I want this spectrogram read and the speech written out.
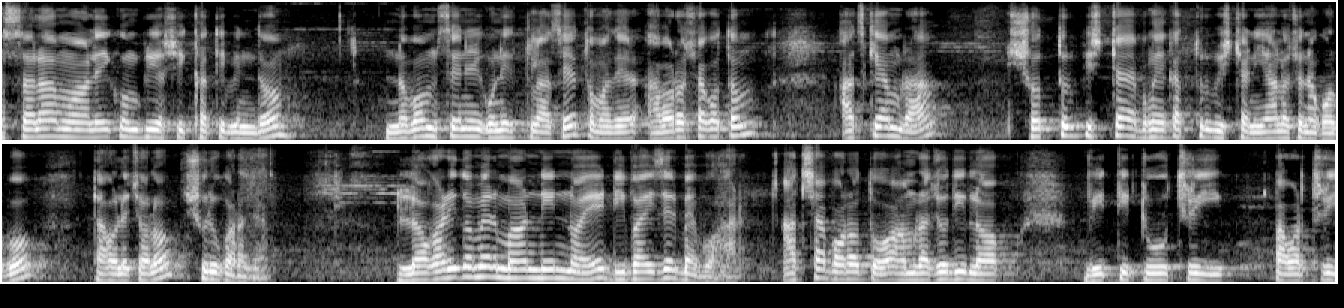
আসসালামু আলাইকুম প্রিয় শিক্ষার্থীবৃন্দ। নবম শ্রেণির গণিত ক্লাসে তোমাদের আবারও স্বাগতম। আজকে আমরা সত্তর পৃষ্ঠা এবং একাত্তর পৃষ্ঠা নিয়ে আলোচনা করব। তাহলে চলো শুরু করা যাক। লগারিদমের মান নির্ণয়ে ডিভাইসের ব্যবহার। আচ্ছা বলো তো, আমরা যদি লক ভিত্তি টু থ্রি পাওয়ার থ্রি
